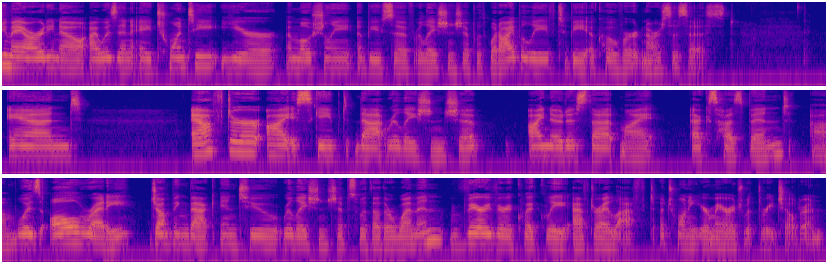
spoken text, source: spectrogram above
you may already know, I was in a 20 year emotionally abusive relationship with what I believe to be a covert narcissist. And after I escaped that relationship, I noticed that my ex husband um, was already jumping back into relationships with other women very, very quickly after I left a 20 year marriage with three children.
